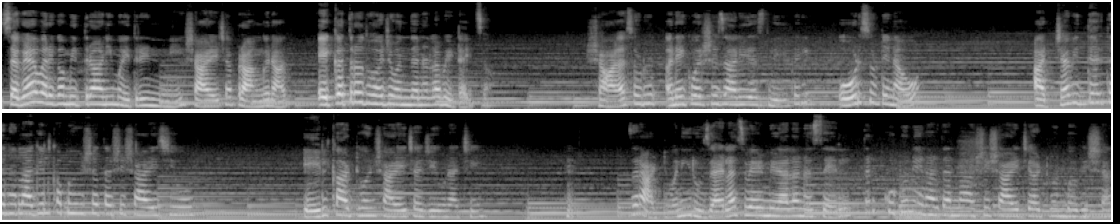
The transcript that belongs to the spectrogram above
सगळ्या वर्गमित्र आणि मैत्रिणींनी शाळेच्या प्रांगणात एकत्र ध्वजवंदनाला भेटायचं. शाळा सोडून अनेक वर्ष झाली असली तरी ओढ सुटे ना हो. आजच्या विद्यार्थ्यांना लागेल का भविष्यात अशी शाळेची ओढ? येईल का आठवण शाळेच्या जीवनाची? जर आठवणी रुजायलाच वेळ मिळाला नसेल तर कुठून येणार त्यांना अशी शाळेची आठवण भविष्यात?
